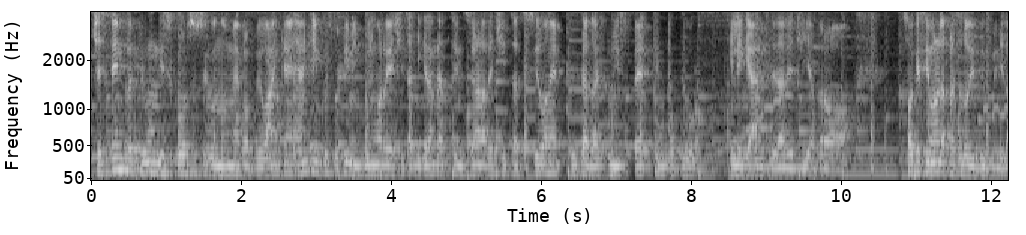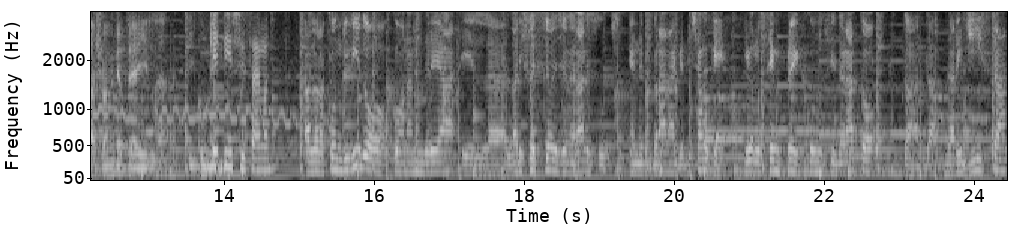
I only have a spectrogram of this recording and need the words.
c'è sempre più un discorso, secondo me, proprio anche, anche, in questo film in cui non recita di grande attenzione alla recitazione più che ad alcuni aspetti un po' più eleganti della regia, però so che Simone l'ha apprezzato di più, quindi lascio anche a te il, il commento. Che dici Simon? Allora, condivido con Andrea il, la riflessione generale su, su, Kenneth Branagh. Diciamo che io l'ho sempre considerato da, da, da regista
